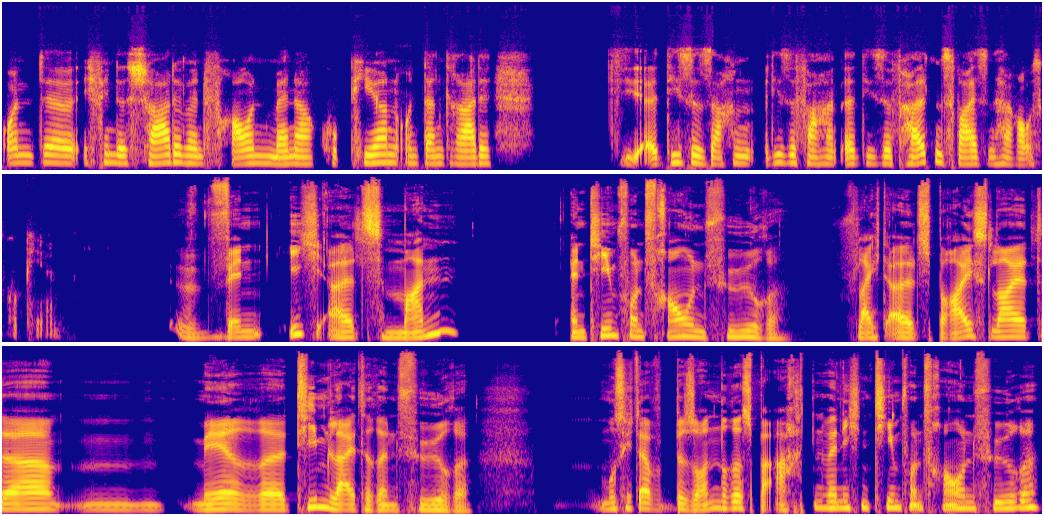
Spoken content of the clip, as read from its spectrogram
Und äh, ich finde es schade, wenn Frauen Männer kopieren und dann gerade die, äh, diese Sachen, diese, Verha äh, diese Verhaltensweisen herauskopieren. Wenn ich als Mann ein Team von Frauen führe, vielleicht als Bereichsleiter mehrere Teamleiterinnen führe, muss ich da Besonderes beachten, wenn ich ein Team von Frauen führe?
